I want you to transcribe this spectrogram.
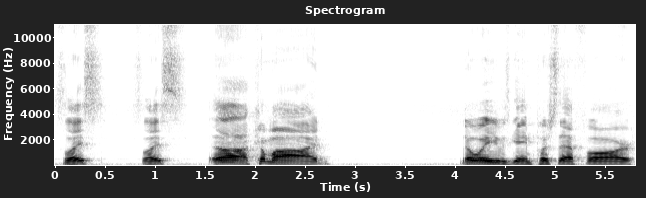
Slice, slice. Ah, oh, come on. No way he was getting pushed that far.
